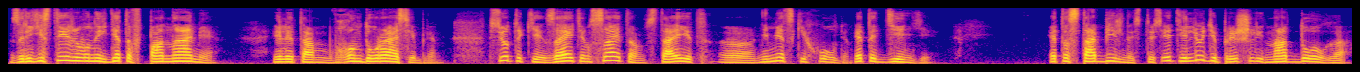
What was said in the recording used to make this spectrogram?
зарегистрированный где-то в Панаме или там в Гондурасе, блин. Все-таки за этим сайтом стоит э, немецкий холдинг. Это деньги. Это стабильность. То есть эти люди пришли надолго.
